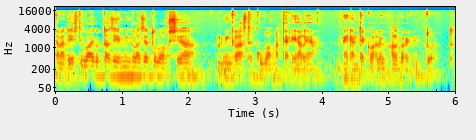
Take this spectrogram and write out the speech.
Tämä tietysti vaikuttaa siihen, minkälaisia tuloksia, minkälaista kuvamateriaalia meidän tekoälyalgoritmit tuottaa.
